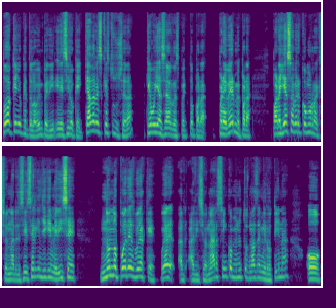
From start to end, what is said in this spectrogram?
todo aquello que te lo va a impedir y decir, ok, cada vez que esto suceda, ¿qué voy a hacer al respecto para preverme, para, para ya saber cómo reaccionar? Es decir, si alguien llega y me dice, no, no puedes, voy a qué? Voy a adicionar cinco minutos más de mi rutina o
